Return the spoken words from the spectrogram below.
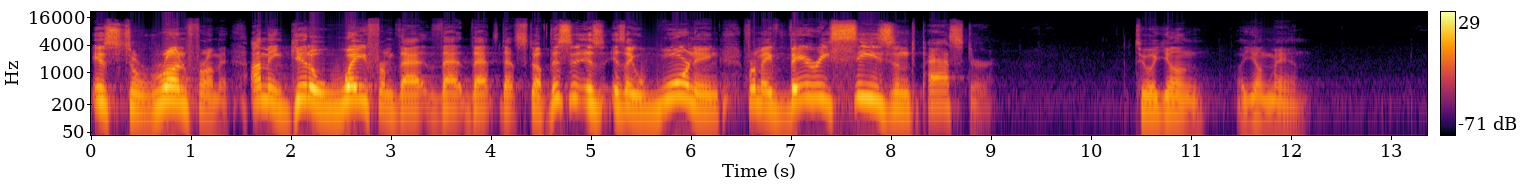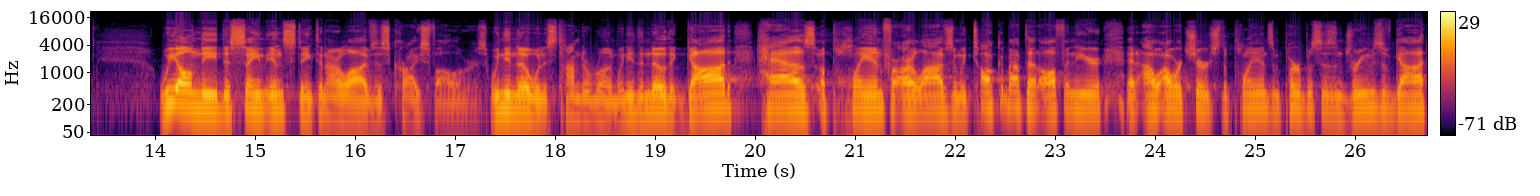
is to run from it. I mean, get away from that, that, that, that stuff. This is, is a warning from a very seasoned pastor to a young, a young man. We all need the same instinct in our lives as Christ followers. We need to know when it's time to run. We need to know that God has a plan for our lives. And we talk about that often here at our, church the plans and purposes and dreams of God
